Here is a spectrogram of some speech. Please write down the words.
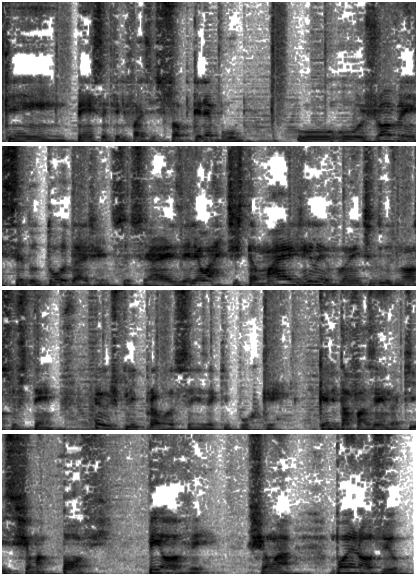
quem pensa que ele faz isso só porque ele é bobo. O, o, jovem sedutor das redes sociais, ele é o artista mais relevante dos nossos tempos. Eu explico para vocês aqui por quê. O que ele está fazendo aqui se chama POV, POV, chama Point of View,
